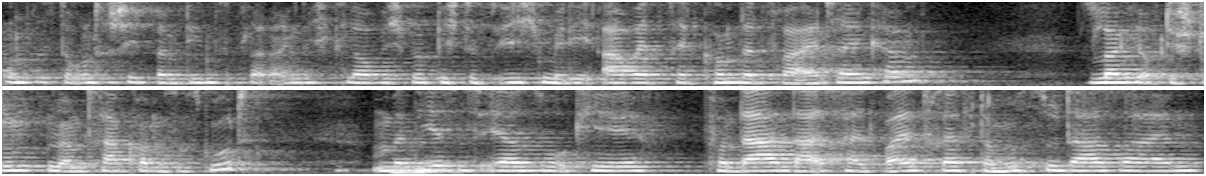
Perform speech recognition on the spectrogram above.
uns ist der Unterschied beim Dienstplan eigentlich, glaube ich, wirklich, dass ich mir die Arbeitszeit komplett frei einteilen kann. Solange ich auf die Stunden am Tag komme, ist es gut. Und bei dir ist es eher so, okay, von da an da ist halt Waldtreff, da musst du da sein.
